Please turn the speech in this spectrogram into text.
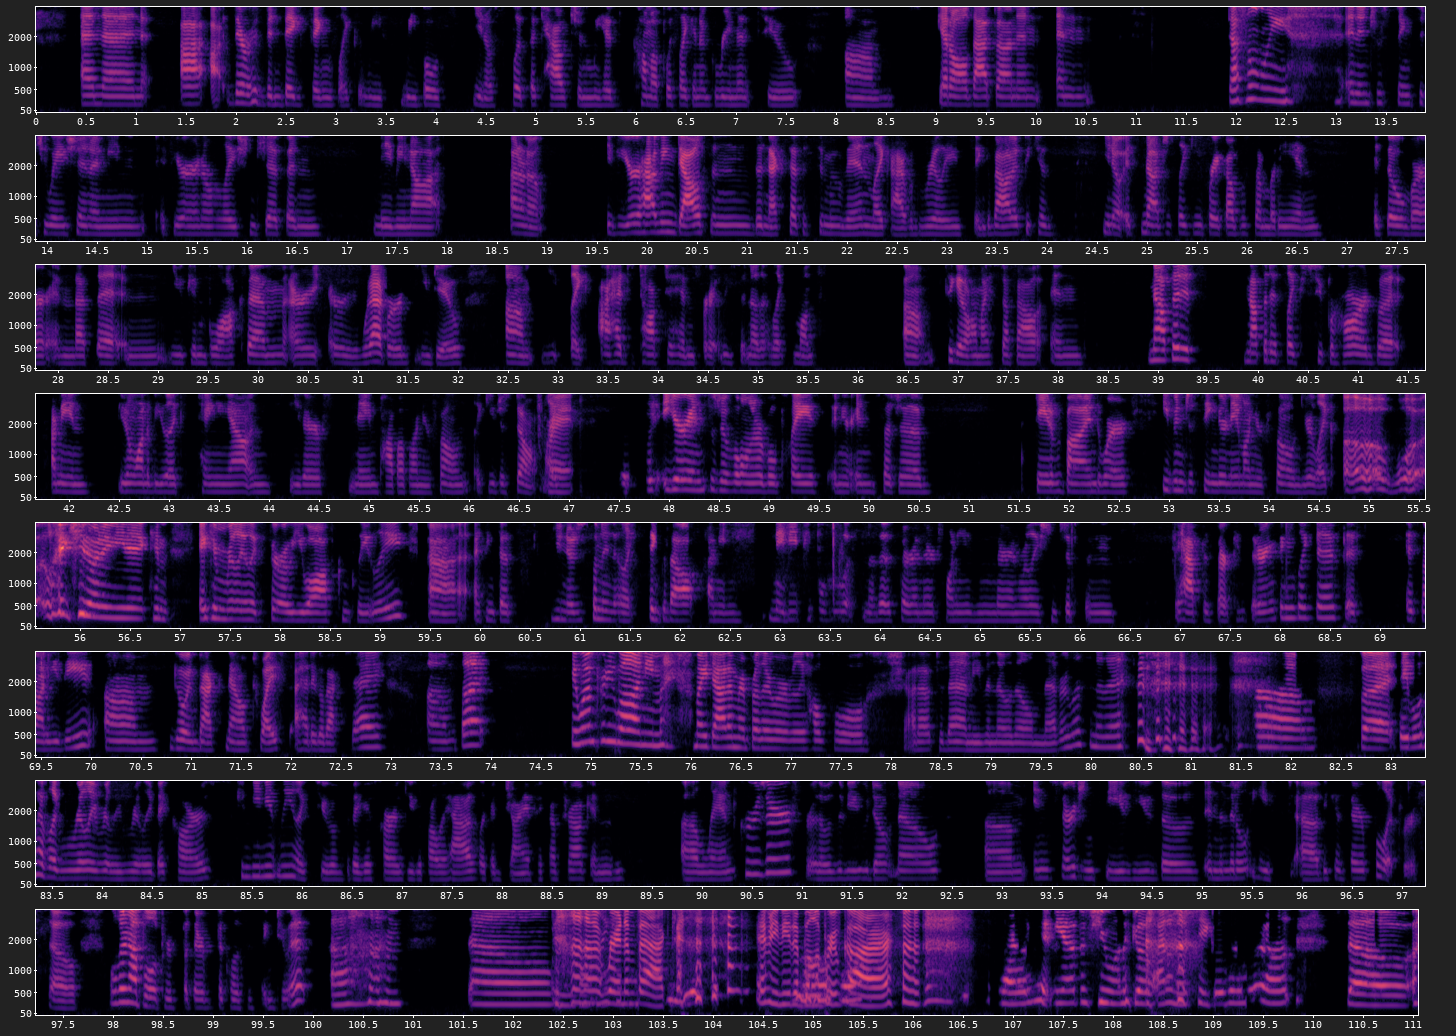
and then I, I there had been big things like we we both you know split the couch and we had come up with like an agreement to um, get all that done and and definitely an interesting situation. I mean, if you're in a relationship and maybe not, I don't know, if you're having doubts and the next step is to move in, like I would really think about it because, you know, it's not just like you break up with somebody and it's over and that's it and you can block them or or whatever you do. Um, like I had to talk to him for at least another like month um, to get all my stuff out and not that it's not that it's like super hard, but I mean, you don't want to be like hanging out and see their name pop up on your phone. Like you just don't. Like right you're in such a vulnerable place and you're in such a state of mind where even just seeing their name on your phone you're like oh what like you know what i mean? It can it can really like throw you off completely. Uh, i think that's you know just something to like think about. I mean maybe people who listen to this are in their 20s and they're in relationships and they have to start considering things like this. It's it's not easy. Um going back now twice i had to go back today. Um but it went pretty well. I mean, my, my dad and my brother were really helpful. Shout out to them, even though they'll never listen to this. um, but they both have like really, really, really big cars. Conveniently, like two of the biggest cars you could probably have, like a giant pickup truck and a Land Cruiser. For those of you who don't know, um, insurgencies use those in the Middle East uh, because they're bulletproof. So, well, they're not bulletproof, but they're the closest thing to it. Um, so we got my random fact if you need a bulletproof car Yeah, like, hit me up if you want to go. I don't know, take over the world. So,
